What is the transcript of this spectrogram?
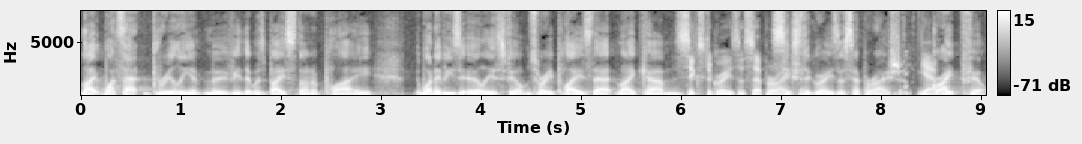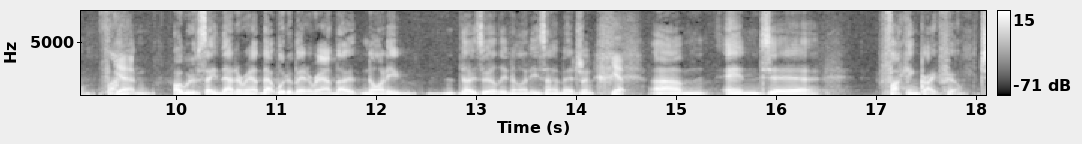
like. What's that brilliant movie that was based on a play? One of his earliest films where he plays that like um, Six degrees of separation. Six Degrees of Separation. Yeah. great film. Fucking, Yeah. I would have seen that around. That would have been around though 90, those early '90s, I imagine. Yep. Um, and uh, fucking great film. Jeez,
